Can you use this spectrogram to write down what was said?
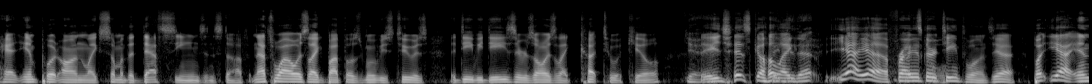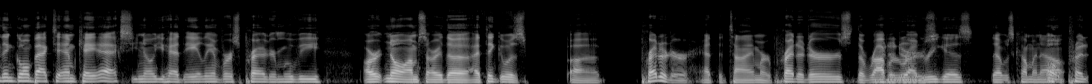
had input on like some of the death scenes and stuff, and that's why I always like about those movies too. Is the DVDs there was always like cut to a kill. Yeah. they just go like that? yeah, yeah, Friday the cool. Thirteenth ones, yeah. But yeah, and then going back to MKX, you know, you had the Alien vs Predator movie, or no, I'm sorry, the I think it was uh, Predator at the time, or Predators, the Robert Predators. Rodriguez that was coming oh, out. pred-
